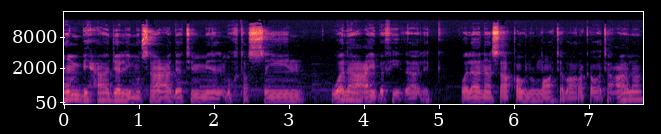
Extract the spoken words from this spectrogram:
هم بحاجة لمساعدة من المختصين ولا عيب في ذلك. ولا ننسى قول الله تبارك وتعالى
